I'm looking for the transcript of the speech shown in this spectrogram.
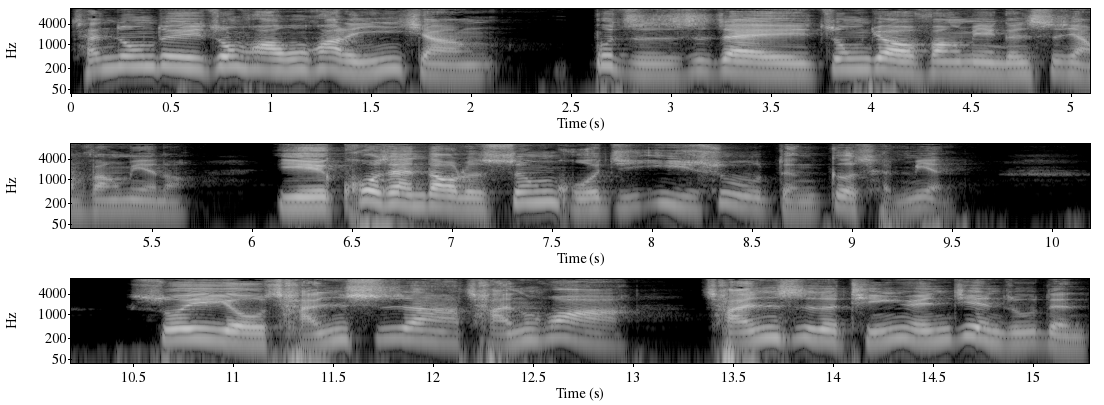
禅宗对中华文化的影响。不只是在宗教方面跟思想方面呢，也扩散到了生活及艺术等各层面。所以有禅师啊、禅画、禅寺的庭园建筑等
